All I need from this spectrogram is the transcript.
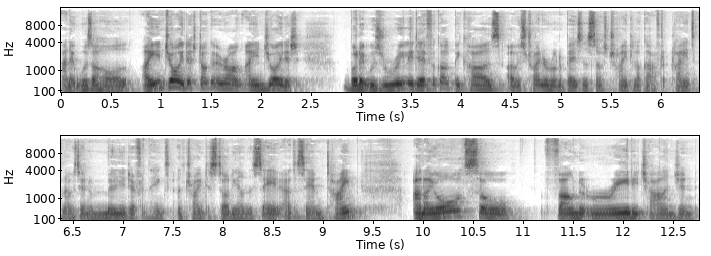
and it was a whole, I enjoyed it, don't get me wrong, I enjoyed it. But it was really difficult because I was trying to run a business, I was trying to look after clients, and I was doing a million different things and trying to study on the same at the same time. And I also found it really challenging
